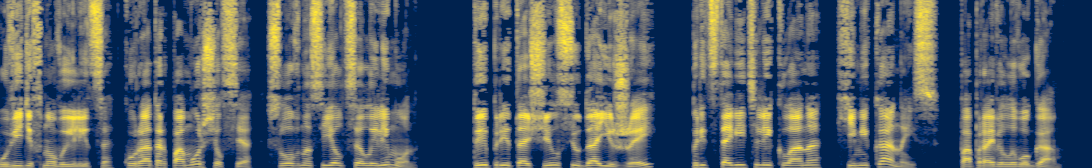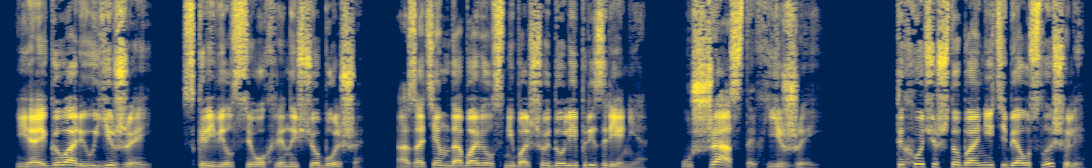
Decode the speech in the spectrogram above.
Увидев новые лица, куратор поморщился, словно съел целый лимон. «Ты притащил сюда ежей?» «Представителей клана Химиканейс», — поправил его Гам. «Я и говорю ежей», — скривился Охрен еще больше, а затем добавил с небольшой долей презрения. «Ушастых ежей». «Ты хочешь, чтобы они тебя услышали?»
